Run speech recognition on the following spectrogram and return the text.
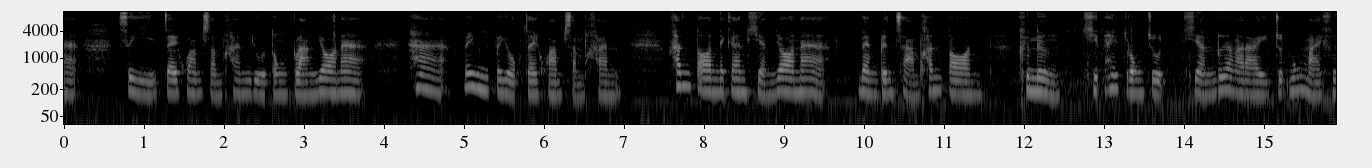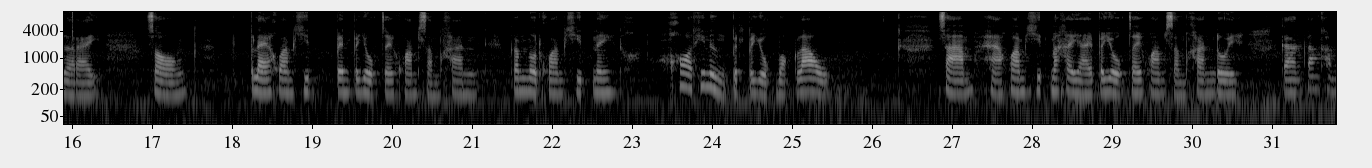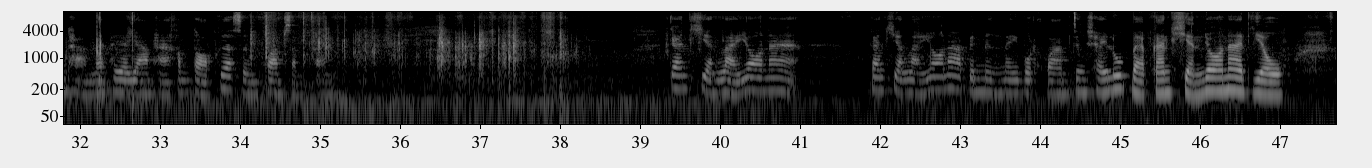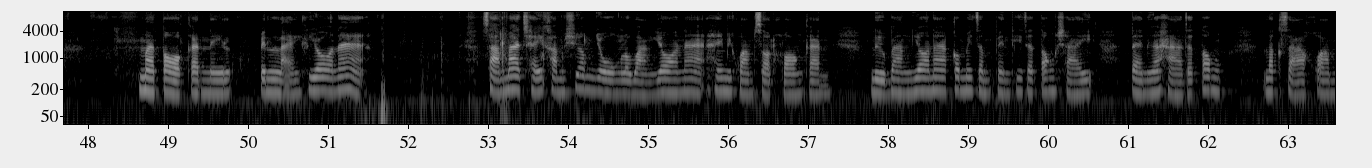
4. ใจความสำคัญอยู่ตรงกลางย่อหน้า 5. ไม่มีประโยคใจความสำคัญ ขั้นตอนในการเขียนย่อหน้า แบ่งเป็น 3 ขั้นตอน คือ 1. คิดให้ตรงจุด เขียนเรื่องอะไร จุดมุ่งหมายคืออะไร 2. แปลความคิดเป็นประโยคใจความสำคัญกำหนดความคิดในข้อที่ 1 เป็นประโยคบอกเล่า 3. หาความคิดมาขยายประโยคใจความสำคัญโดย การตั้งคำถามและพยายามหาคำตอบเพื่อเสริมความสำคัญ การเขียนหลายย่อหน้า การเขียนหลายย่อหน้าเป็นหนึ่งในบทความจึงใช้รูปแบบการเขียนย่อหน้าเดียว มาต่อกันในเป็นหลายย่อหน้า สามารถใช้คำเชื่อมโยงระหว่างย่อหน้าให้มีความสอดคล้องกัน หรือบางย่อหน้าก็ไม่จำเป็นที่จะต้องใช้ แต่เนื้อหาจะต้องรักษาความ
